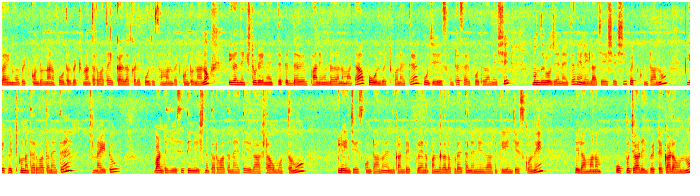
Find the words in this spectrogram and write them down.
లైన్గా పెట్టుకుంటున్నాను. ఫోటోలు పెట్టుకున్న తర్వాత ఇక్కడిదక్కడే పూజ సామాన్ పెట్టుకుంటున్నాను. ఇక నెక్స్ట్ డేనైతే పెద్ద పని ఉండదన్నమాట. పూలు పెట్టుకొని అయితే పూజ చేసుకుంటే సరిపోతుంది అనేసి ముందు రోజైనైతే నేను ఇలా చేసేసి పెట్టుకుంటాను. ఇక పెట్టుకున్న తర్వాతనైతే నైటు వంట చేసి తినేసిన తర్వాతనైతే ఇలా స్టవ్ మొత్తము క్లీన్ చేసుకుంటాను. ఎందుకంటే ఎప్పుడైనా పండుగలప్పుడైతే నేను ఇలానే క్లీన్ చేసుకొని ఇలా మనం ఉప్పు జాడీలు పెట్టే కడ ఉన్ను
